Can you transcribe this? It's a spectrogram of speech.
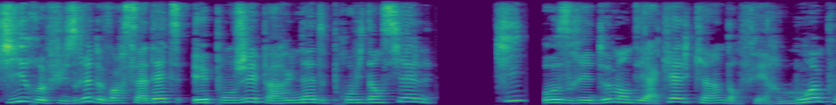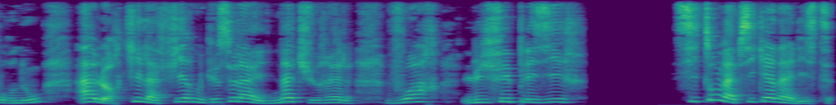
Qui refuserait de voir sa dette épongée par une aide providentielle? Oserait demander à quelqu'un d'en faire moins pour nous alors qu'il affirme que cela est naturel, voire lui fait plaisir Citons la psychanalyste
